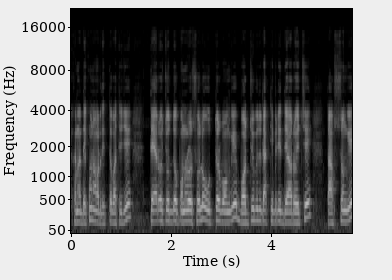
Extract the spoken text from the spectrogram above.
এখানে দেখুন, আমরা দেখতে পাচ্ছি যে তেরো, চোদ্দ, পনেরো, ষোলো উত্তরবঙ্গে বজ্রবিদ্যুৎ অ্যাক্টিভিটি দেওয়া রয়েছে। তার সঙ্গে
